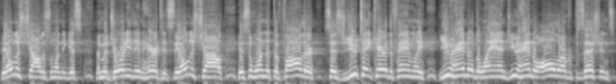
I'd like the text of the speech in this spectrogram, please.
The oldest child is the one that gets the majority of the inheritance. The oldest child is the one that the father says, You take care of the family, you handle the land, you handle all of our possessions.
